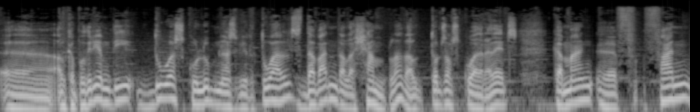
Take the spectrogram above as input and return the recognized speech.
eh, el que podríem dir dues columnes virtuals davant de l'Eixample, de tots els quadradets, que man, eh, fan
